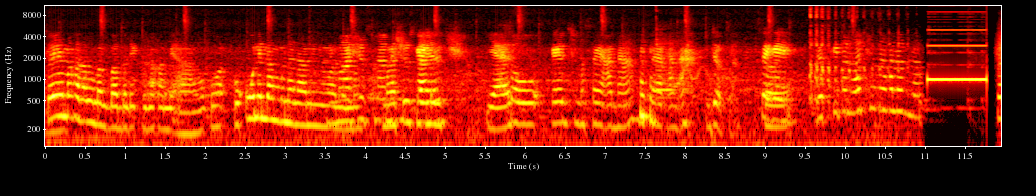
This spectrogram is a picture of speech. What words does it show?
so yun mga kalab, magbabalik muna kami. Ah, kukuha- kukunin lang muna namin yung, Yung ano, mga shoes namin mga shoes namin. Yes. So, Kenj, masaya ka na? Masaya ka na? Joke lang. Sige, let's keep on watching mga kalabla. So,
